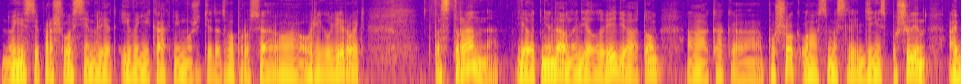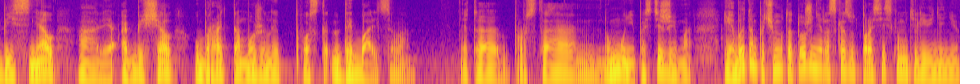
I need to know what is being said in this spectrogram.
Но если прошло 7 лет, и вы никак не можете этот вопрос а, урегулировать, это странно. Я вот недавно делал видео о том, а, как а, Пушок, в смысле Денис Пушилин, объяснял или обещал убрать таможенный пост Дебальцева. Это просто уму непостижимо. И об этом почему-то тоже не рассказывают по российскому телевидению.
